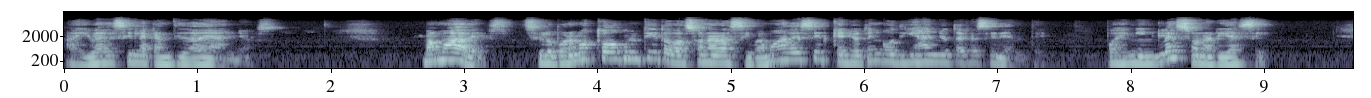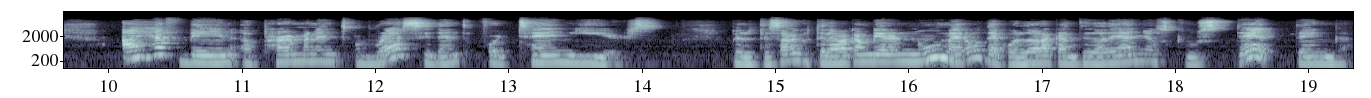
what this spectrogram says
Ahí va a decir la cantidad de años. Vamos a ver, si lo ponemos todo juntito va a sonar así. Vamos a decir que yo tengo 10 años de residente. Pues en inglés sonaría así. I have been a permanent resident for 10 years. Pero usted sabe que usted le va a cambiar el número de acuerdo a la cantidad de años que usted tenga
